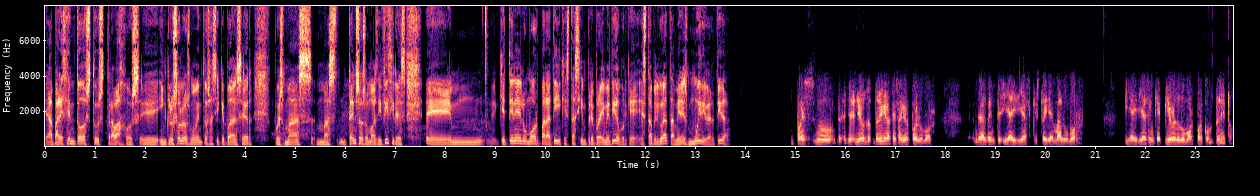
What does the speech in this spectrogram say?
eh, aparece en todos tus trabajos, eh, incluso los momentos así que puedan ser pues más, más tensos o más difíciles. ¿Qué tiene el humor para ti que está siempre por ahí metido? Porque esta película también es muy divertida. Pues mm, yo doy gracias a Dios por el humor, realmente, y hay días que estoy de mal humor, y hay días en que pierdo el humor por completo.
